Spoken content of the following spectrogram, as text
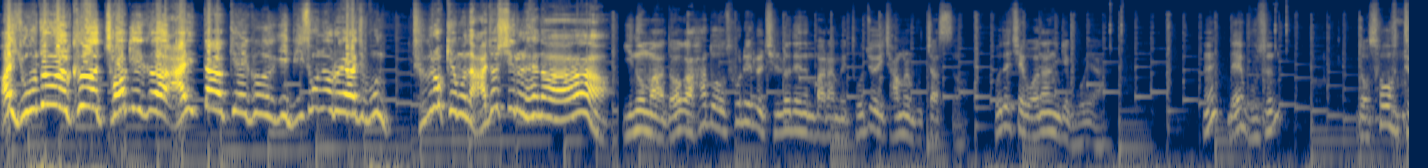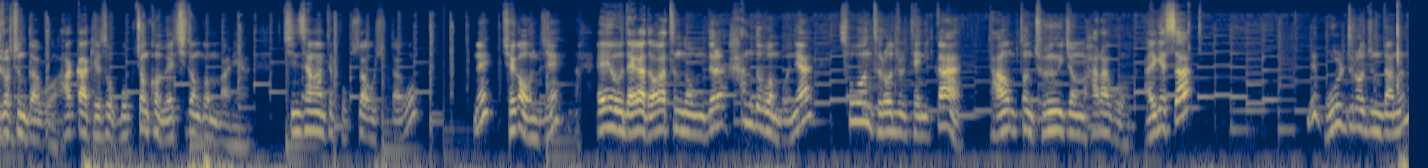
아 요정을 그 저기 그 아리따게 그 이게 미소녀로 해야지 뭔 더럽게 뭔 아저씨를 해놔 이놈아 너가 하도 소리를 질러대는 바람에 도저히 잠을 못 잤어 도대체 원하는 게 뭐야 응? 내 무슨? 너 소원 들어준다고 아까 계속 목전컷 외치던 건 말이야 진상한테 복수하고 싶다고? 네? 제가 언제? 에휴 내가 너 같은 놈들 한두 번 보냐? 소원 들어줄 테니까 다음부턴 조용히 좀 하라고 알겠어? 근데 뭘 들어준다는?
